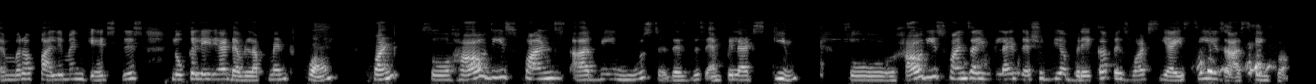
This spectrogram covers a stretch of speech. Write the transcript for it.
member of parliament gets this local area development fund. fund. So how these funds are being used, there's this MPLAD scheme. So how these funds are utilized, there should be a breakup is what CIC is asking for.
